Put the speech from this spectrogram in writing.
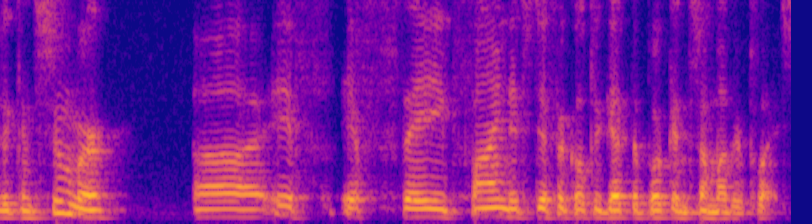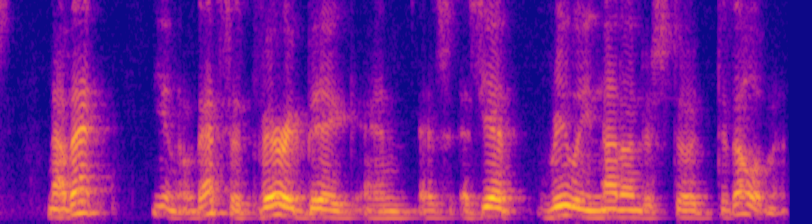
the consumer uh, if if they find it's difficult to get the book in some other place. Now that you know that's a very big and as as yet really not understood development.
